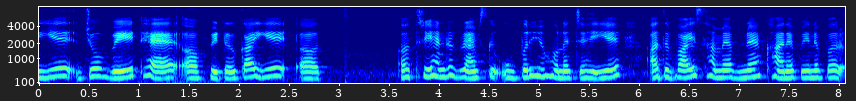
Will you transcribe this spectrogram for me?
ये जो वेट है फिटल का, ये थ्री हंड्रेड ग्राम्स के ऊपर ही होना चाहिए। अदरवाइज़ हमें अपने खाने पीने पर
